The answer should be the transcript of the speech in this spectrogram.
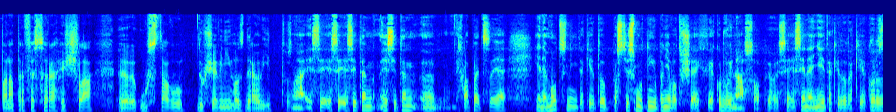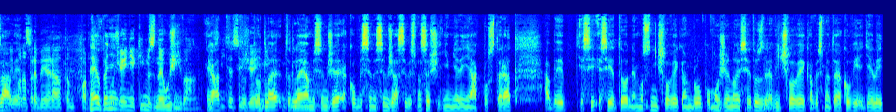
pana profesora Hešla, e, Ústavu duševního zdraví. To zná, jestli, jestli, jestli ten, jestli ten uh, chlapec je, je nemocný, tak je to prostě smutný úplně od všech, jako dvojnásob. Jo. Jestli, jestli není, tak je to taky jako korzá Pana věc. premiéra tam padlo, Ne, úplně- že je někým zneužíván. Já Myslíte si, to, že tohle, někým tohle já myslím, že jako by si myslím, že asi bychom se všichni měli nějak postarat, aby jestli, jestli je to nemocný člověk, aby bylo pomoženo, jestli je to zdravý člověk, aby jsme to jako věděli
